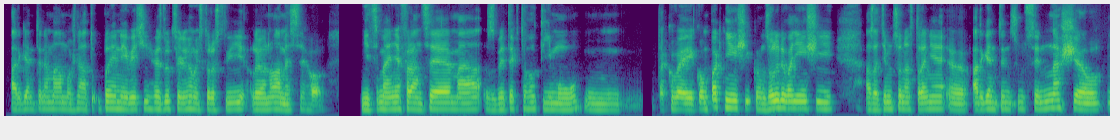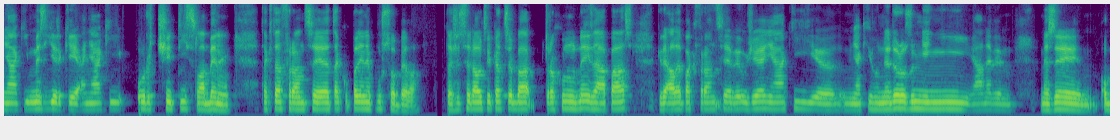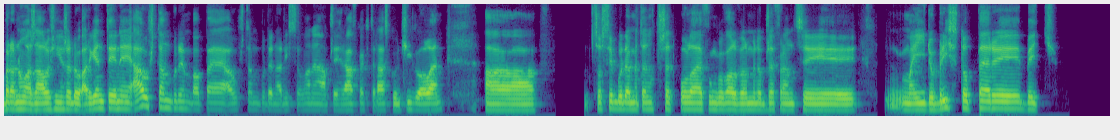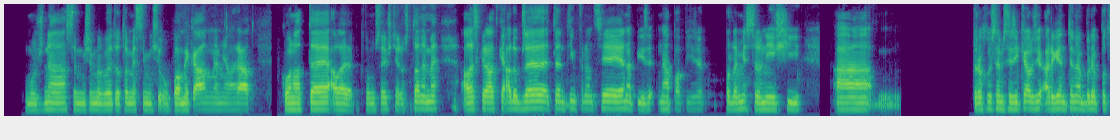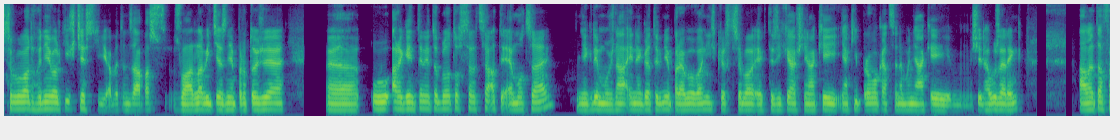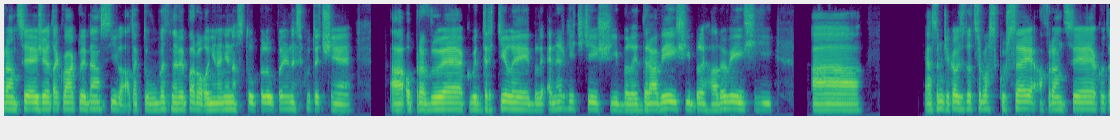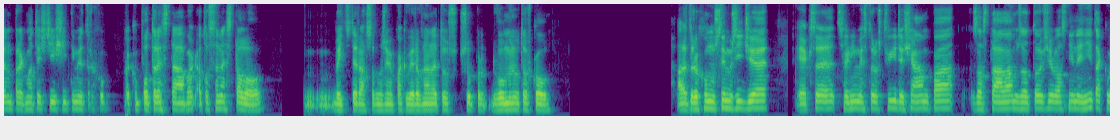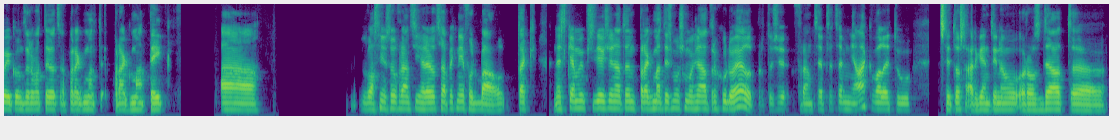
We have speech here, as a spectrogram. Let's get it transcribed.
Argentina má možná tu úplně největší hvězdu celého mistrovství Lionela Messiho. Nicméně Francie má zbytek toho týmu mm, takovej kompaktnější, konzolidovanější a zatímco na straně eh, Argentinců si našel nějaký mezírky a nějaký určitý slabiny, tak ta Francie tak úplně nepůsobila. Takže se dal čekat třeba trochu nudný zápas, kde ale pak Francie využije nějaký, eh, nějakýho nedorozumění, já nevím, mezi obranou a záložní řadou Argentiny. A už tam bude Mbappé a už tam bude narýsovaná přihrávka, která skončí gólem. A co si budeme, ten střed pole fungoval velmi dobře Francii, mají dobrý stopery, byť možná se můžeme bavit o tom, jestli si Upamecano neměl hrát Konaté, ale k tomu se ještě dostaneme. Ale zkrátka a dobře, ten tým Francie je na, píře, na papíře podle mě silnější a trochu jsem si říkal, že Argentina bude potřebovat hodně velký štěstí, aby ten zápas zvládla vítězně, protože uh, u Argentiny to bylo to srdce a ty emoce, někdy možná i negativně projevovaný skrz třeba, jak ty říkáš, nějaký, nějaký provokace nebo nějaký shithousering. Ale ta Francie, že je taková klidná síla a tak to vůbec nevypadalo. Oni na ně nastoupili úplně neskutečně a opravdu je jakoby drtili, byli energičtější, byli dravější, byli hladovější a já jsem čekal, že to třeba zkusej a Francie jako ten pragmatičtější tým je trochu jako potrestá pak a to se nestalo. Byť teda samozřejmě pak vyrovnali tu super dvouminutovkou. Ale trochu musím říct, že jak se celý mistrovství Dešámpa zastávám za to, že vlastně není takový konzervativec a pragmat, pragmatik a vlastně jsou Francii hrají docela pěkný fotbal, tak dneska mi přijde, že na ten pragmatismus možná trochu dojel, protože Francie přece měla kvalitu si to s Argentinou rozdat uh,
